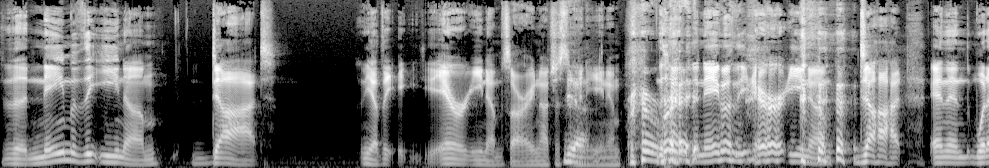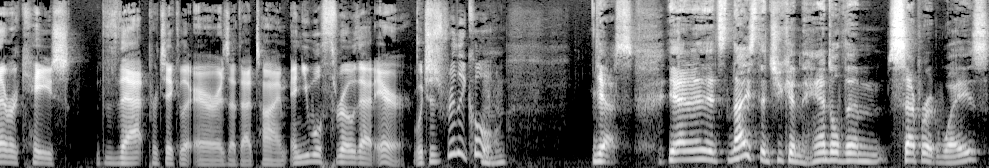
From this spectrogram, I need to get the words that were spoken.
the name of the enum dot yeah, the error enum. Sorry, not just yeah. any enum. right. the name of the error enum dot, and then whatever case that particular error is at that time, and you will throw that error, which is really cool. Mm -hmm. Yes, yeah, and it's nice that you can handle them separate ways.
